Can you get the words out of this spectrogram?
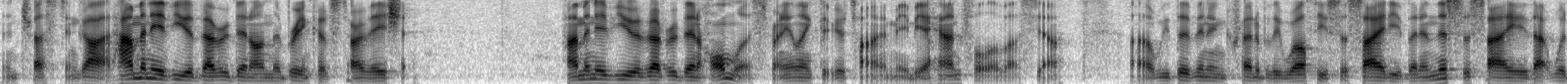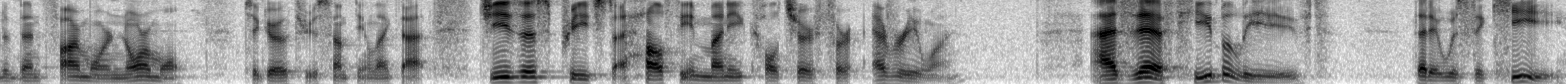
Then trust in God. How many of you have ever been on the brink of starvation? How many of you have ever been homeless for any length of your time? Maybe a handful of us, yeah. Uh, we live in an incredibly wealthy society, but in this society, that would have been far more normal to go through something like that. Jesus preached a healthy money culture for everyone, as if he believed that it was the key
